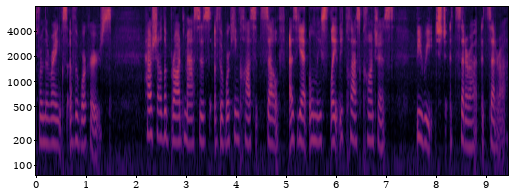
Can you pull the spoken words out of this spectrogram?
from the ranks of the workers? How shall the broad masses of the working class itself, as yet only slightly class conscious, be reached, etc., etc.?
